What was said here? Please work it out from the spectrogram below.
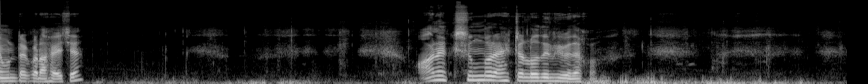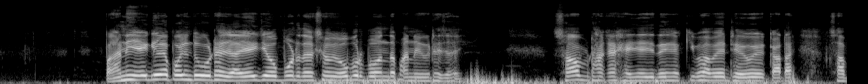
এমনটা করা হয়েছে। অনেক সুন্দর একটা নদীর ভিউ দেখো। পানি এগুলো পর্যন্ত উঠে যায়। এই যে ওপর দেখছ ওপর পর্যন্ত পানি উঠে যায়। সব ঢাকা হয়ে যায় দেখছ কীভাবে ঢেউ কাটা, সব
